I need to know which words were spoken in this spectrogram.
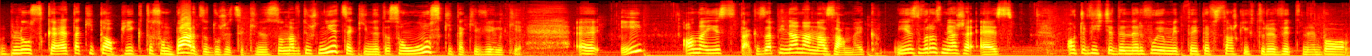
bluzkę, taki topik, to są bardzo duże cekiny, to są nawet już nie cekiny, to są łuski takie wielkie. E, I ona jest tak, zapinana na zamek, jest w rozmiarze S. Oczywiście denerwują mnie tutaj te wstążki, które wytnę, bo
